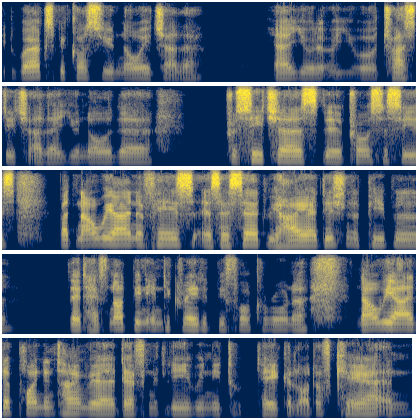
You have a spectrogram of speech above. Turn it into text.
it works because you know each other yeah you you trust each other you know the procedures the processes but now we are in a phase as i said we hire additional people that have not been integrated before corona now we are at a point in time where definitely we need to take a lot of care and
